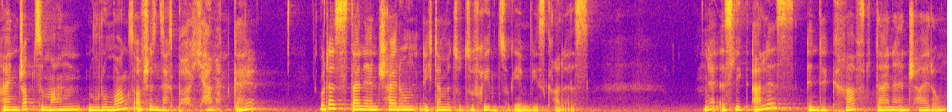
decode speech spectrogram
einen Job zu machen, wo du morgens aufstehst und sagst, boah, ja, Mann, geil. Oder es ist deine Entscheidung, dich damit so zufrieden zu geben, wie es gerade ist. Ja, es liegt alles in der Kraft deiner Entscheidung.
